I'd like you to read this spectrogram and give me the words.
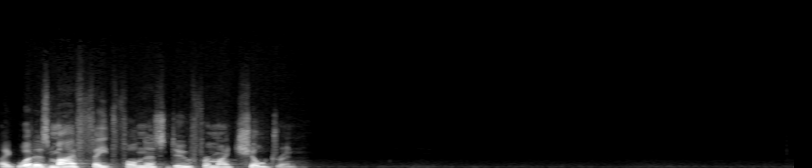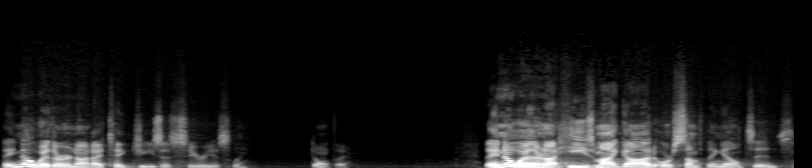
Like, what does my faithfulness do for my children? They know whether or not I take Jesus seriously don't they? They know whether or not He's my God or something else is.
